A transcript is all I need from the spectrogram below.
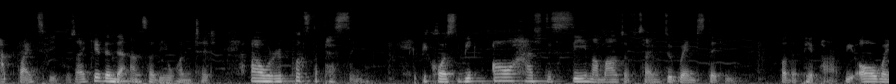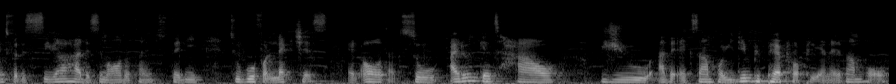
upright people. So I gave them the answer they wanted. I will report the person because we all had the same amount of time to go and study for the paper. We all went for the same, we all had the same amount of time to study, to go for lectures and all that. So I don't get how you at the exam hall you didn't prepare properly and the exam hall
